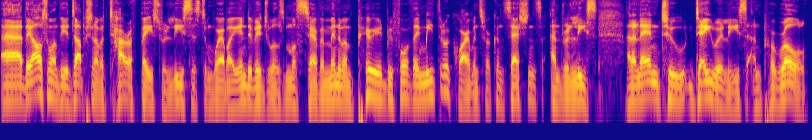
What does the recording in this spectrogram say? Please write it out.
Uh, they also want the adoption of a tariff based release system whereby individuals must serve a minimum period before they meet the requirements for concessions and release, and an end to day release and parole,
